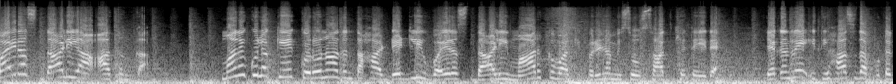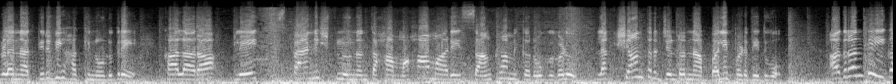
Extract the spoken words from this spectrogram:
ವೈರಸ್ ದಾಳಿಯ ಆತಂಕ. ಮನುಕುಲಕ್ಕೆ ಕೊರೋನಾದಂತಹ ಡೆಡ್ಲಿ ವೈರಸ್ ದಾಳಿ ಮಾರಕವಾಗಿ ಪರಿಣಮಿಸೋ ಸಾಧ್ಯತೆ ಇದೆ. ಯಾಕಂದ್ರೆ ಇತಿಹಾಸದ ಪುಟಗಳನ್ನ ತಿರುವಿ ಹಾಕಿ ನೋಡಿದ್ರೆ ಕಾಲಾರ, ಪ್ಲೇಗ್, ಸ್ಪ್ಯಾನಿಷ್ ಫ್ಲೂನಂತಹ ಮಹಾಮಾರಿ ಸಾಂಕ್ರಾಮಿಕ ರೋಗಗಳು ಲಕ್ಷಾಂತರ ಜನರನ್ನ ಬಲಿ ಪಡೆದಿದ್ವು. ಅದರಂತೆ ಈಗ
